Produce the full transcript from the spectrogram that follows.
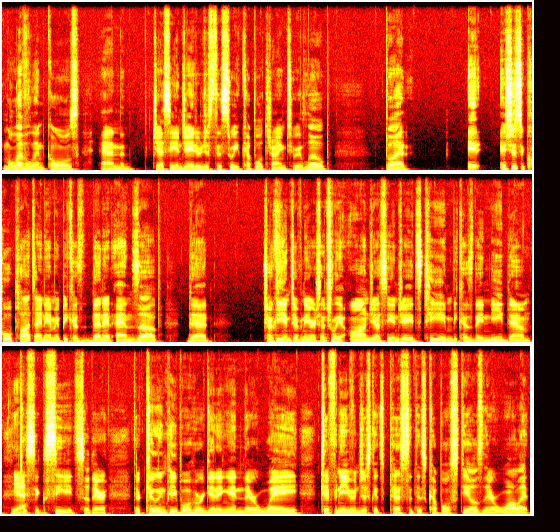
malevolent goals, and Jesse and Jade are just this sweet couple trying to elope. But it it's just a cool plot dynamic because then it ends up that Chucky and Tiffany are essentially on Jesse and Jade's team because they need them Yeah. to succeed. So they're they're killing people who are getting in their way. Tiffany even just gets pissed that this couple steals their wallet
